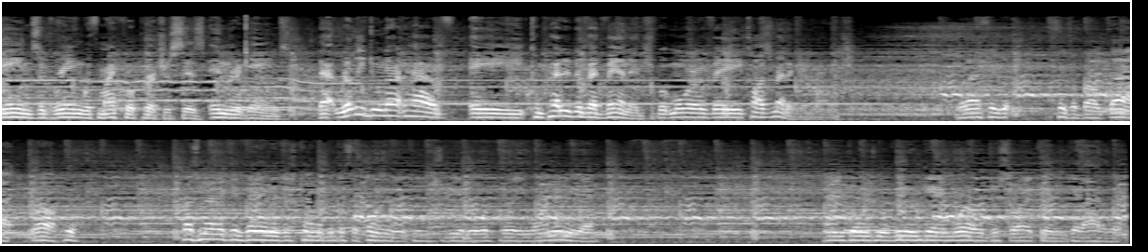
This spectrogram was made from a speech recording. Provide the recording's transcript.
games agreeing with micro purchases in their games that really do not have a competitive advantage, but more of a cosmetic advantage? When I think, think about that, well, cosmetic advantage is kind of a disappointment because you should be able to look the way you want anyway. And go into a video game world just so I can get out of it.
